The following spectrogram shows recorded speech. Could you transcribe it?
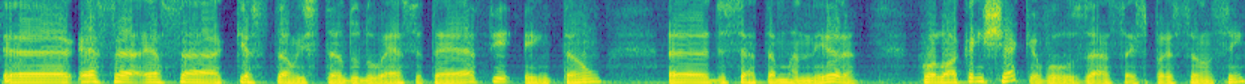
é, essa, essa questão estando no STF, então, é, de certa maneira, coloca em xeque, eu vou usar essa expressão assim,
